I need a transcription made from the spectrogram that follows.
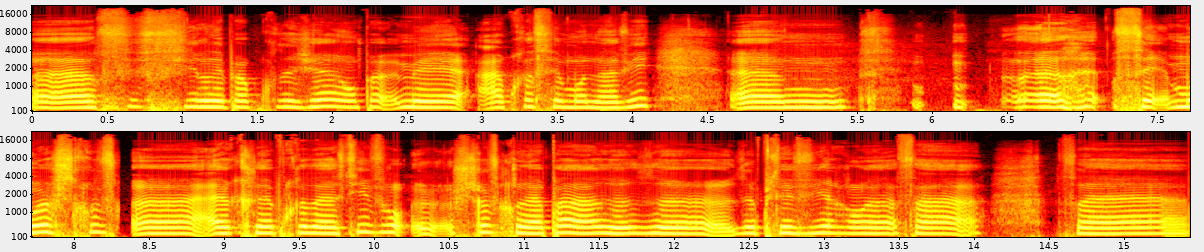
Euh, si, on n'est pas protégé, mais après c'est mon avis. Euh, c'est, moi je trouve euh, avec les préservatifs, on- euh, je trouve qu'on n'a pas de, de, de plaisir. euh, Ça, ça,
